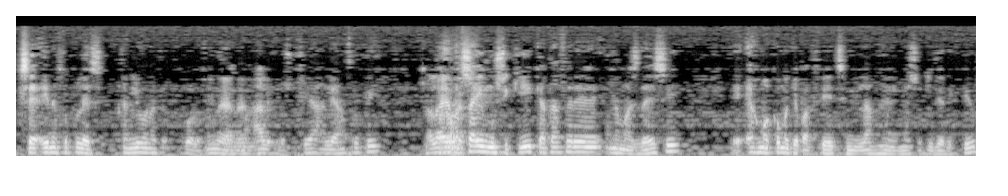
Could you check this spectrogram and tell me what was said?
ξέ, είναι αυτό που λες. Ήταν λίγο ανατρεπτικό Ναι, ναι. Άλλη φιλοσοφία, άλλοι άνθρωποι. Αλλά Παρ' όλα έδωσε. αυτά η μουσική κατάφερε να μας δέσει. Ε, Έχουμε ακόμα και επαφή, έτσι μιλάμε μέσω του διαδικτύου.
